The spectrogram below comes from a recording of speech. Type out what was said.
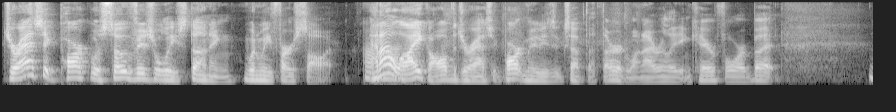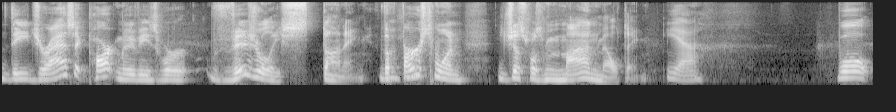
Jurassic Park was so visually stunning when we first saw it. And I uh-huh. like all the Jurassic Park movies except the third one I really didn't care for, but the Jurassic Park movies were visually stunning. The mm-hmm. first one just was mind melting. Yeah. Well,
